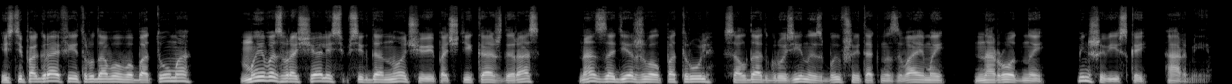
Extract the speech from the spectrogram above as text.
Из типографии трудового Батума мы возвращались всегда ночью, и почти каждый раз нас задерживал патруль солдат-грузин из бывшей так называемой народной меньшевистской армии.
